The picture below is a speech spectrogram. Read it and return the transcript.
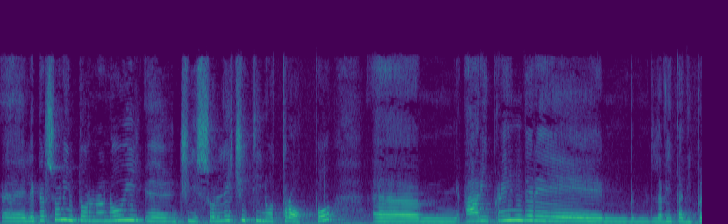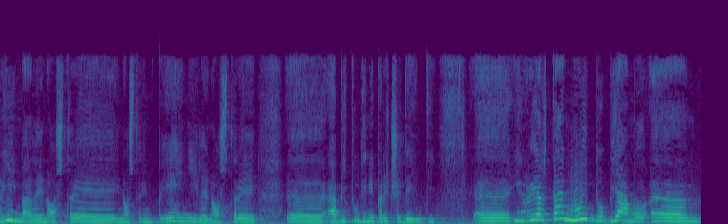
eh, le persone intorno a noi eh, ci sollecitino troppo ehm, a riprendere mm, la vita di prima, nostre, i nostri impegni, le nostre eh, abitudini precedenti. Eh, in realtà noi dobbiamo eh,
